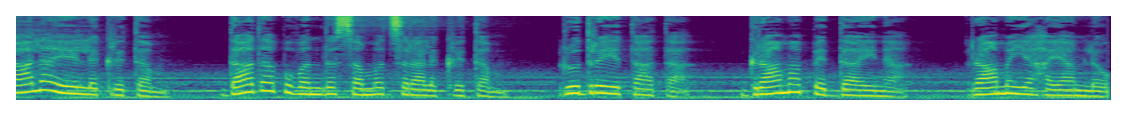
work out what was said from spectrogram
చాలా ఏళ్ళ క్రితం దాదాపు వంద సంవత్సరాల క్రితం రుద్రయ్య తాత గ్రామ పెద్ద అయిన రామయ్య హయాంలో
